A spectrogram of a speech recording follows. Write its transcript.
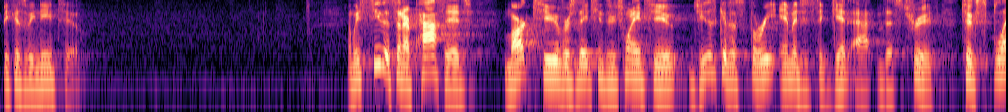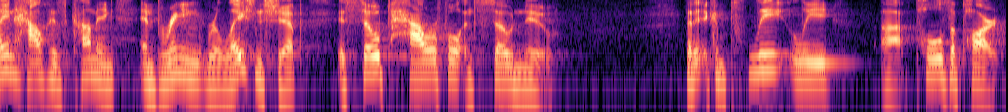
because we need to. And we see this in our passage, Mark 2, verses 18 through 22. Jesus gives us three images to get at this truth, to explain how his coming and bringing relationship is so powerful and so new that it completely uh, pulls apart,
